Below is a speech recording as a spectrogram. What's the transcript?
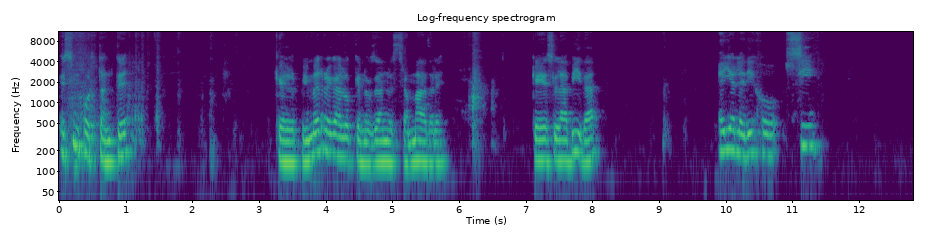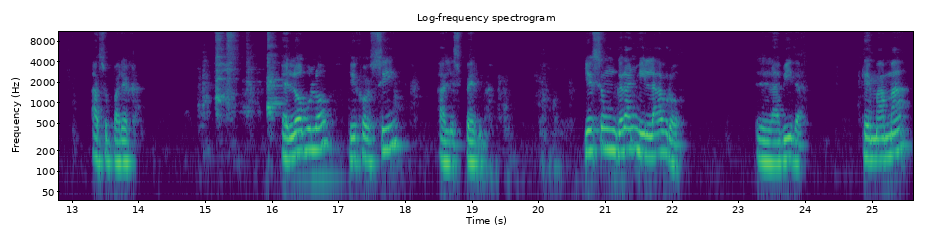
es importante que el primer regalo que nos da nuestra madre, que es la vida, ella le dijo sí a su pareja. El óvulo dijo sí al esperma. Y es un gran milagro la vida, que mamá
